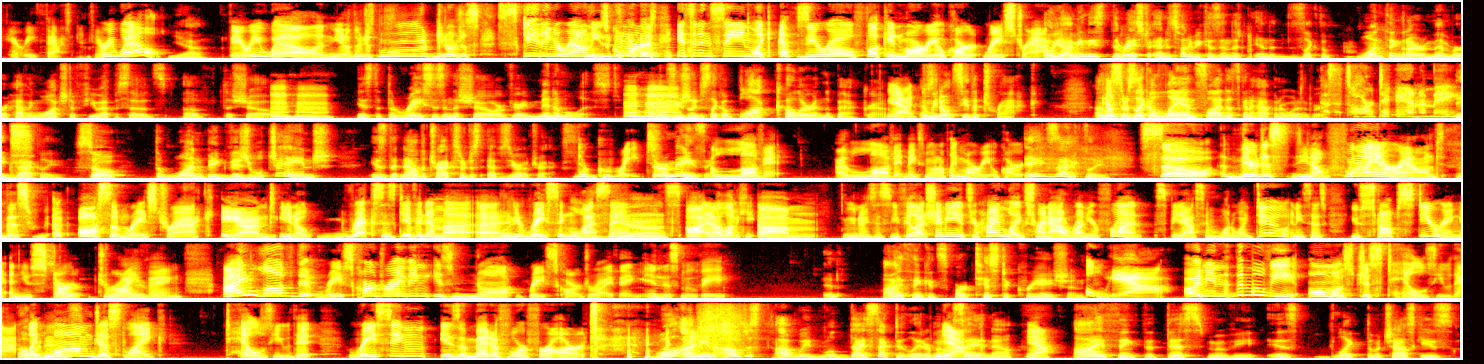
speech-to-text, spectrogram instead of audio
very fast and very well. Yeah. Very well and you know they're just you know just skidding around these corners it's an insane like f-zero fucking mario kart racetrack Oh yeah, I mean these the race and it's funny because in the in the this is like the one thing that I remember having watched a few episodes of the show mm-hmm is that the races in the show are very minimalist. mm-hmm And there's usually just like a block color in the background. Yeah, And we don't see the track. unless there's like a landslide that's going to happen or whatever. because it's hard to animate Exactly. So the one big visual change is that now the tracks are just F-Zero tracks. they're great They're amazing. i love it i love it makes me want to play mario kart Exactly. So they're just, you know, flying around this uh, awesome racetrack, and you know, Rex is giving him a, a Like- you know, racing lessons, uh, and I love it. He, um, you know, he says, "You feel that shimmy? It's your hind legs trying to outrun your front." Speed asks him, "What do I do?" And he says, "You stop steering and you start, Start driving. driving. I love that race car driving is not race car driving in this movie. And I think it's artistic creation. Oh yeah. I mean, the movie almost just tells you that. Oh, like it is. mom just like tells you that racing is a metaphor for art. well, I mean, I'll just I'll, we will dissect it later, but Yeah. I'll say it now. yeah. I think that this movie is like the Wachowskis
